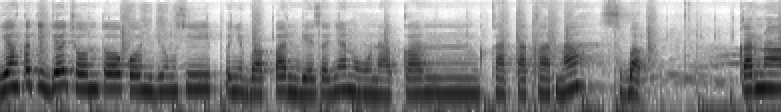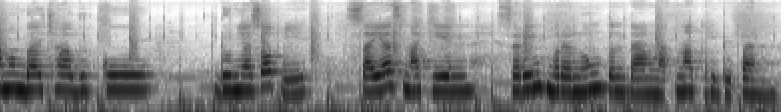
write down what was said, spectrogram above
Yang ketiga, contoh konjungsi penyebaban biasanya menggunakan kata karena sebab. Karena membaca buku dunia Sopi, saya semakin sering merenung tentang makna kehidupan.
